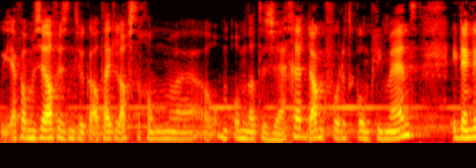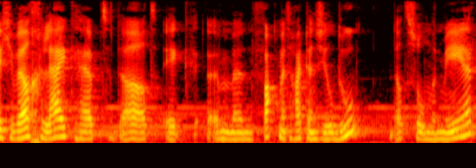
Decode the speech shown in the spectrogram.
Ja, van mezelf is het natuurlijk altijd lastig om, uh, om, om dat te zeggen. Dank voor het compliment. Ik denk dat je wel gelijk hebt dat ik uh, mijn vak met hart en ziel doe. Dat zonder meer.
